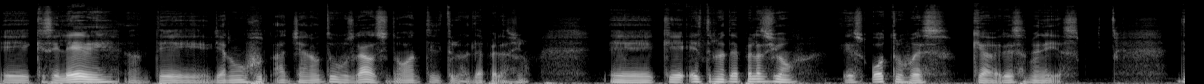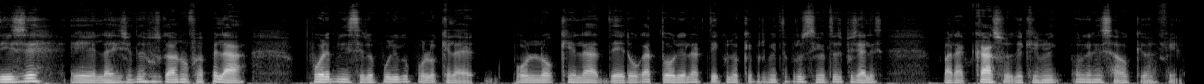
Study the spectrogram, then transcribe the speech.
eh, que se eleve ante ya no, ya no ante un juzgado, sino ante el tribunal de apelación. Eh, que el tribunal de apelación es otro juez que a ver esas medidas. Dice, eh, la decisión del juzgado no fue apelada por el Ministerio Público, por lo que la, por lo que la derogatoria del artículo que permite procedimientos especiales para casos de crimen organizado quedó en firme.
